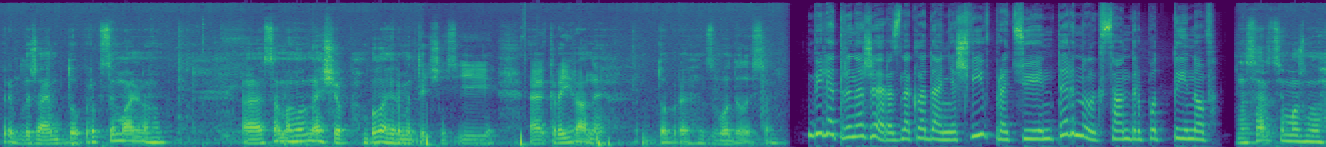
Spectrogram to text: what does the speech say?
приближаємо до проксимального. Е, Саме головне, щоб була герметичність і е, краї рани добре зводилися. Біля тренажера з накладання швів працює інтерн Олександр Поттинов. На серці можна,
